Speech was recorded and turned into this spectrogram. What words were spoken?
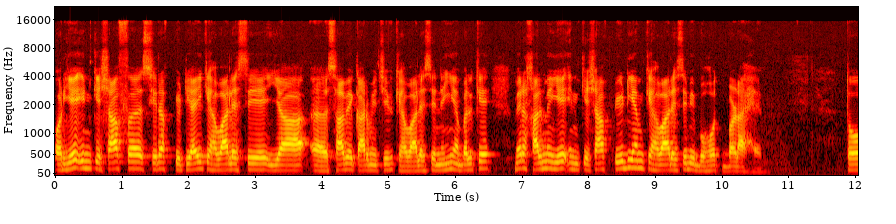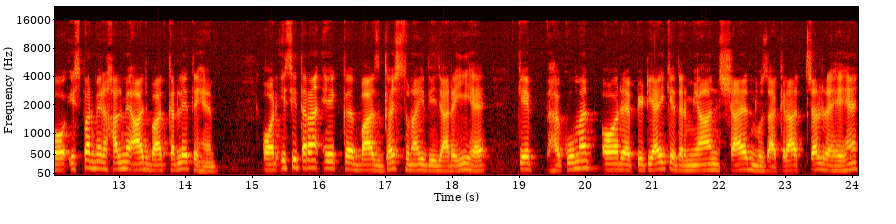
और ये इंकशाफ सिर्फ़ पीटीआई के हवाले से या सबक आर्मी चीफ के हवाले से नहीं है बल्कि मेरे ख़्याल में ये इंकशाफ पीडीएम के हवाले से भी बहुत बड़ा है। तो इस पर मेरे ख़्याल में आज बात कर लेते हैं। और इसी तरह एक बाज़ गश्त सुनाई दी जा रही है कि हकूमत और पीटीआई के दरमियान शायद मुजाकर चल रहे हैं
